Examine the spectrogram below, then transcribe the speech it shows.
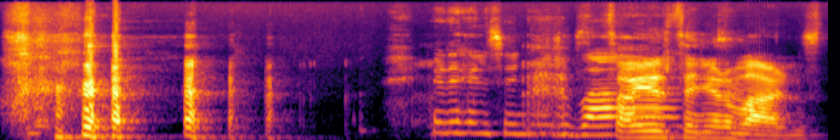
Eres el señor Barnes. soy el señor Barnes.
